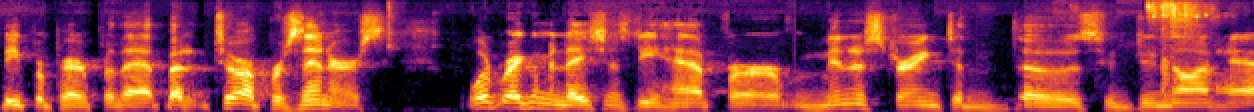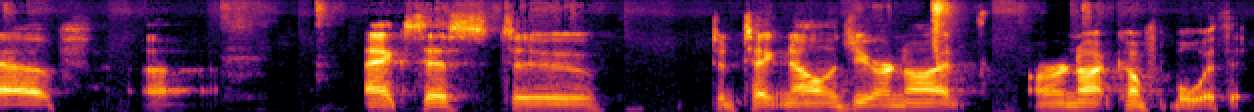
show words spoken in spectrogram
be prepared for that. But to our presenters, what recommendations do you have for ministering to those who do not have uh, access to to technology or not are not comfortable with it?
